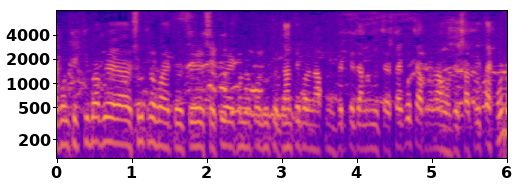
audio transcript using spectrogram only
আগুনটি কীভাবে সূত্রবাহিত হয়েছে সেটিও এখনও পর্যন্ত জানতে পারেন। আপনাদেরকে জানানোর চেষ্টা করছি। আপনারা আমাদের সাথে থাকুন।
